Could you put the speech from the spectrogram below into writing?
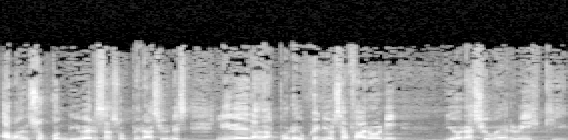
avanzó con diversas operaciones lideradas por Eugenio Zaffaroni y Horacio Berbisky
